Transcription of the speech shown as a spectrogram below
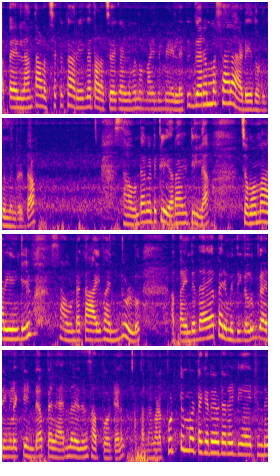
അപ്പോൾ എല്ലാം തിളച്ചൊക്കെ കറിയൊക്കെ തിളച്ചൊക്കെ കഴിഞ്ഞപ്പോൾ നമ്മൾ അതിന്റെ മുകളിലേക്ക് ഗരം മസാല ആഡ് ചെയ്ത് കൊടുക്കുന്നുണ്ട് കേട്ടോ സൗണ്ട് അങ്ങോട്ട് ക്ലിയർ ആയിട്ടില്ല. ചുമ മാറിയെങ്കിലും സൗണ്ടൊക്കെ ആയി വന്നുള്ളൂ. അപ്പോൾ അതിന്റെതായ പരിമിതികളും കാര്യങ്ങളൊക്കെ ഉണ്ട്. അപ്പോൾ എല്ലാവരും നല്ല രീതിയിൽ സപ്പോർട്ട് ചെയ്യണം. അപ്പം നമ്മുടെ പുട്ടും മുട്ടക്കറി ഇവിടെ റെഡി ആയിട്ടുണ്ട്.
